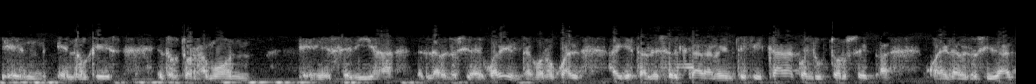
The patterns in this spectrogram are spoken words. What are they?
en, en lo que es el doctor Ramón eh, sería la velocidad de 40, con lo cual hay que establecer claramente que cada conductor sepa cuál es la velocidad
